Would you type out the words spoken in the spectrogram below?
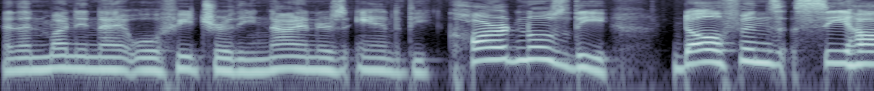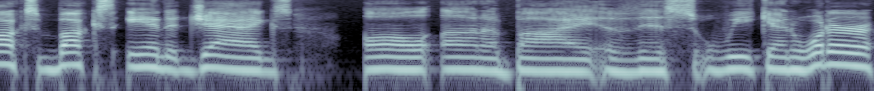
And then Monday night will feature the Niners and the Cardinals, the Dolphins, Seahawks, Bucks, and Jags all on a bye this weekend. What are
